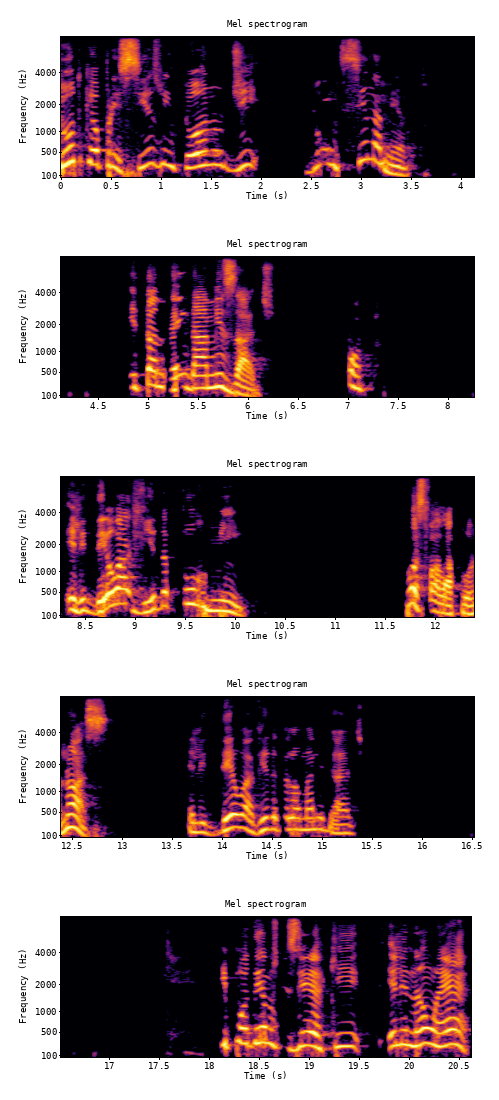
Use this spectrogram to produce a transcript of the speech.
tudo que eu preciso em torno de do ensinamento e também da amizade. Ponto. Ele deu a vida por mim. Posso falar por nós? Ele deu a vida pela humanidade. E podemos dizer que ele não é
